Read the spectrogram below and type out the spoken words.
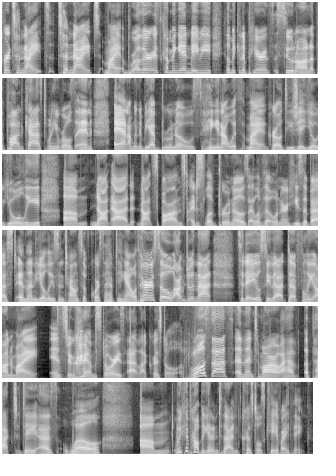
for tonight. Tonight, my brother is coming in. Maybe he'll make an appearance soon on the podcast when he rolls in. And I'm going to be at Bruno's hanging out with my girl DJ Yo Yoli. Um, not ad, not sponsored. I just love Bruno's. I love the owner. He's the best. And then Yoli's in town. So, of course, I have to hang out with her. So, I'm doing that today. You'll see that definitely on my Instagram stories at La Crystal Rosas. And then tomorrow, I have a packed day as well. Um, we could probably get into that in Crystal's Cave, I think.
